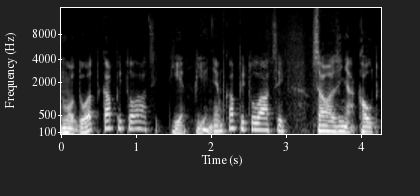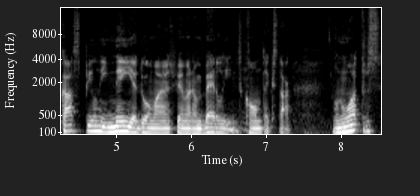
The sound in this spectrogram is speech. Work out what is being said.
nodot kapitulāciju, tie pieņem kapitulāciju. Savā ziņā kaut kas pilnīgi neiedomājams, piemēram, Berlīnas kontekstā. Un otrs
